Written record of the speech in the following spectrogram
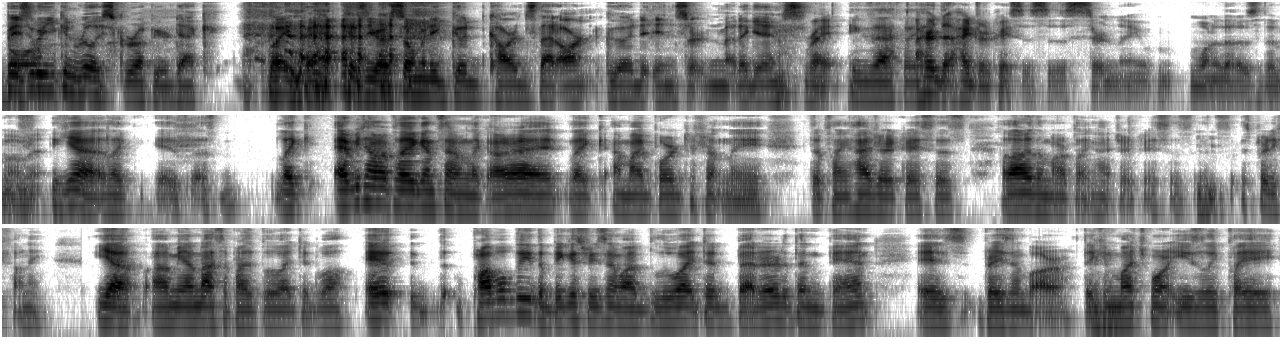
basically, you can really screw up your deck playing Bant because you have so many good cards that aren't good in certain metagames. Right. exactly. I heard that Hydroid Krasis is certainly one of those at the moment. Yeah, like it's, like every time I play against them, I'm like, all right, like am I bored differently? They're playing Hydroid Krasis. A lot of them are playing Hydroid Krasis. It's it's pretty funny. Yeah, I mean, I'm not surprised Blue White did well. It probably the biggest reason why Blue White did better than Bant is Brazen Borrow. They can Mhm. much more easily play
